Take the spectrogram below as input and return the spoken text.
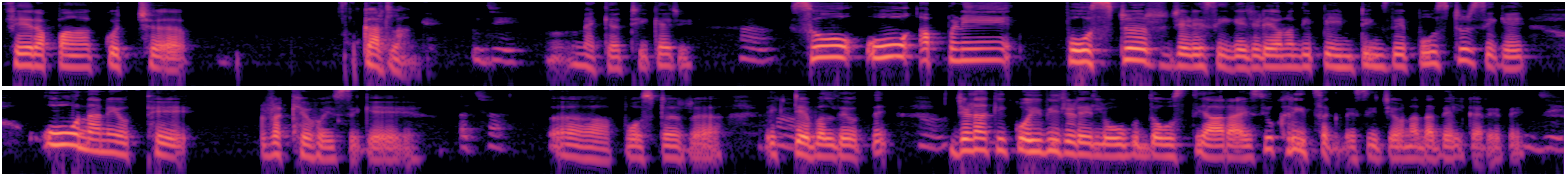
ਫਿਰ ਆਪਾਂ ਕੁਝ ਕਰ ਲਾਂਗੇ। ਜੀ। ਮੈਂ ਕਿਹਾ ਠੀਕ ਹੈ ਜੀ। ਹਾਂ। ਸੋ ਉਹ ਆਪਣੇ ਪੋਸਟਰ ਜਿਹੜੇ ਸੀਗੇ ਜਿਹੜੇ ਉਹਨਾਂ ਦੀ ਪੇਂਟਿੰਗਸ ਦੇ ਪੋਸਟਰ ਸੀਗੇ ਉਹ ਉਹਨਾਂ ਨੇ ਉੱਥੇ ਰੱਖੇ ਹੋਏ ਸੀਗੇ। ਅੱਛਾ। ਪੋਸਟਰ ਇੱਕ। ਟੇਬਲ ਦੇ ਉੱਤੇ। ਜਿਹੜਾ ਕਿ ਕੋਈ ਵੀ ਜਿਹੜੇ ਲੋਕ ਦੋਸਤ ਯਾਰ ਆਏ ਸੀ ਉਹ ਖਰੀਦ ਸਕਦੇ ਸੀ ਜੇ ਉਹਨਾਂ ਦਾ ਦਿਲ ਕਰੇ ਤੇ। ਜੀ।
